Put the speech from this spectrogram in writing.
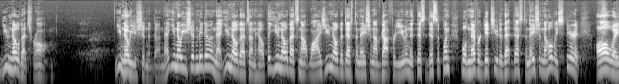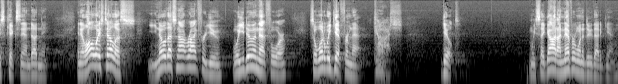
you know that's wrong. You know you shouldn't have done that. You know you shouldn't be doing that. You know that's unhealthy. You know that's not wise. You know the destination I've got for you and that this discipline will never get you to that destination. The Holy Spirit always kicks in, doesn't He? And He'll always tell us, You know that's not right for you. What are you doing that for? So, what do we get from that? Gosh, guilt. And we say, God, I never want to do that again.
